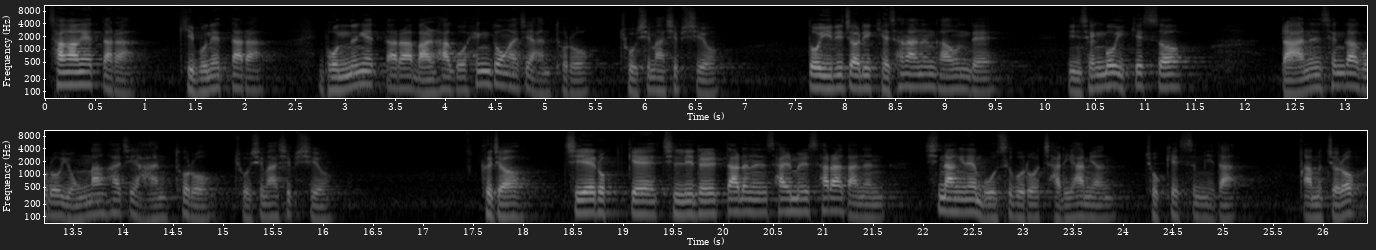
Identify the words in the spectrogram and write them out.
상황에 따라, 기분에 따라, 본능에 따라 말하고 행동하지 않도록 조심하십시오. 또 이리저리 계산하는 가운데 인생 뭐 있겠어? 라는 생각으로 욕망하지 않도록 조심하십시오. 그저 지혜롭게 진리를 따르는 삶을 살아가는 신앙인의 모습으로 자리하면 좋겠습니다. 아무쪼록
